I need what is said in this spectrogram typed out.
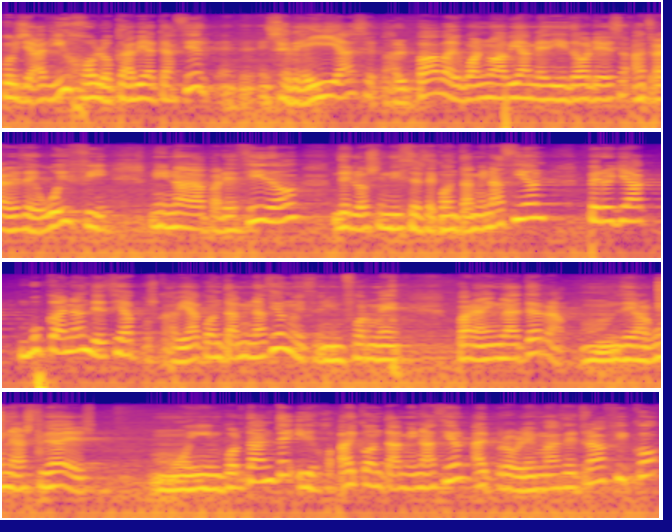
pues ya dijo lo que había que hacer. Se veía, se palpaba, igual no había medidores a través de wifi ni nada parecido de los índices de contaminación, pero ya Buchanan decía pues, que había contaminación, no hizo un informe para Inglaterra de algunas ciudades muy importante y dijo, hay contaminación, hay problemas de tráfico,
